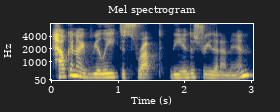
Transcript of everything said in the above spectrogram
How can I really disrupt the industry that I'm in?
